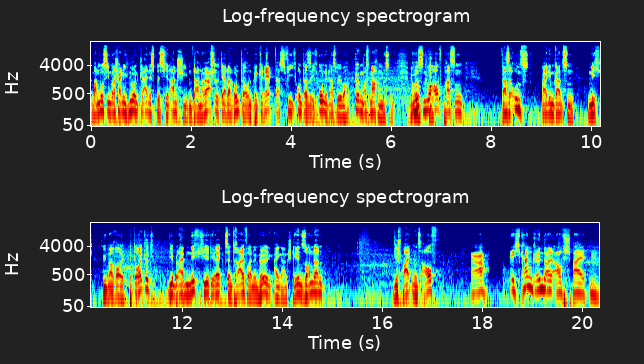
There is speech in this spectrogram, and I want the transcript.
man muss ihn wahrscheinlich nur ein kleines bisschen anschieben. Dann rasselt er da runter und begräbt das Viech unter sich, ohne dass wir überhaupt irgendwas machen müssen. Wir müssen Okay. nur aufpassen, dass er uns bei dem Ganzen nicht überrollt. Bedeutet, wir bleiben nicht hier direkt zentral vor dem Höhleneingang stehen, sondern wir spalten uns auf, Ja, ich kann Grindol aufspalten.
